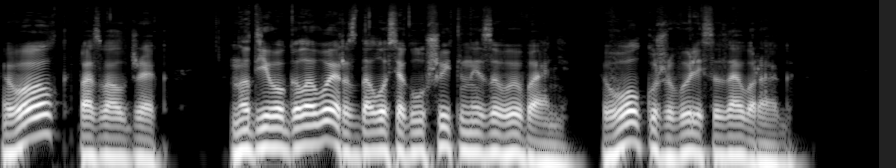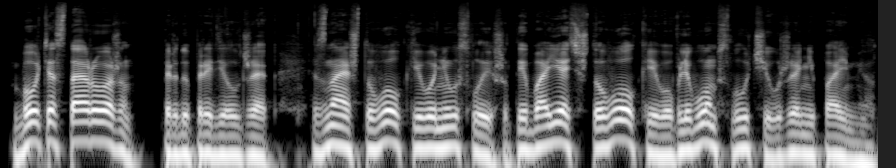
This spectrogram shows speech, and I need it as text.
«Волк!» — позвал Джек. Над его головой раздалось оглушительное завывание. Волк уже вылез из оврага. «Будь осторожен», — предупредил Джек, зная, что волк его не услышит, и боясь, что волк его в любом случае уже не поймет.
